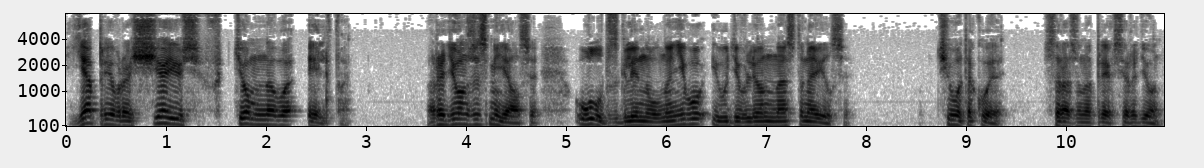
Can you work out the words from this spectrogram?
я превращаюсь в темного эльфа». Родион засмеялся. Ул взглянул на него и удивленно остановился. «Чего такое?» – сразу напрягся Родион.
